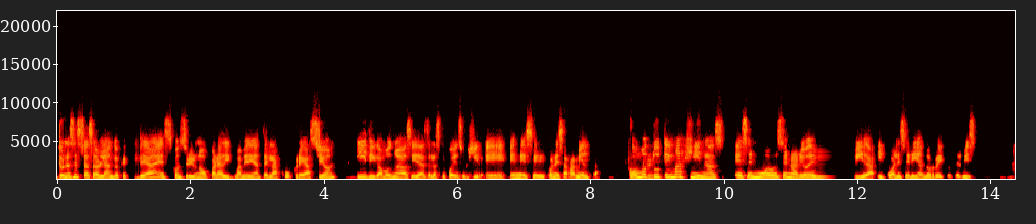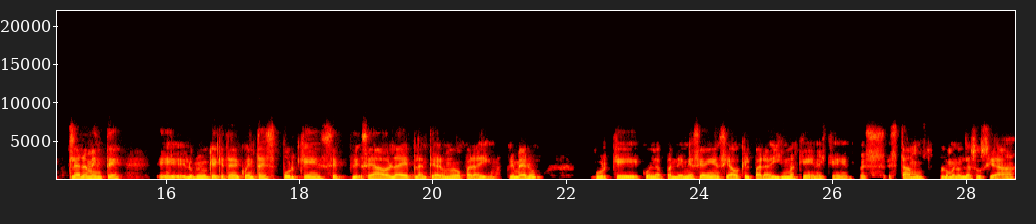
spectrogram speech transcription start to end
Tú nos estás hablando que la idea es construir un nuevo paradigma mediante la co-creación y, digamos, nuevas ideas de las que pueden surgir eh, en ese, con esa herramienta. ¿Cómo tú te imaginas ese nuevo escenario de vida y cuáles serían los retos del mismo? Claramente, eh, lo primero que hay que tener en cuenta es por qué se, se habla de plantear un nuevo paradigma. Primero, porque con la pandemia se ha evidenciado que el paradigma que, en el que pues, estamos, por lo menos la sociedad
